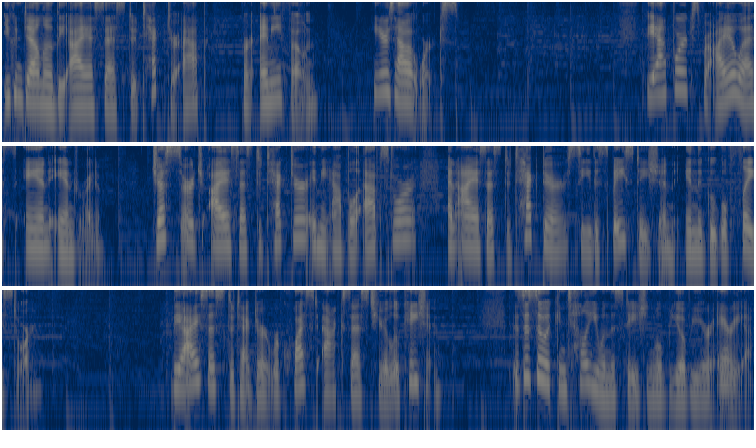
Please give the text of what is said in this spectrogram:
you can download the ISS Detector app for any phone. Here's how it works the app works for iOS and Android. Just search ISS Detector in the Apple App Store and ISS Detector See the Space Station in the Google Play Store. The ISS detector requests access to your location. This is so it can tell you when the station will be over your area.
